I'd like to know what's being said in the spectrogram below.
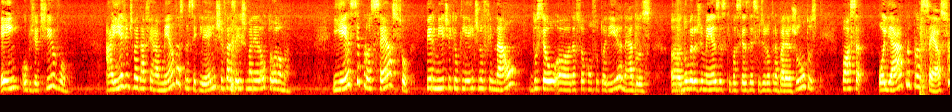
em objetivo, aí a gente vai dar ferramentas para esse cliente fazer isso de maneira autônoma. E esse processo permite que o cliente, no final do seu, uh, da sua consultoria, né, dos uh, número de meses que vocês decidiram trabalhar juntos, possa olhar para o processo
